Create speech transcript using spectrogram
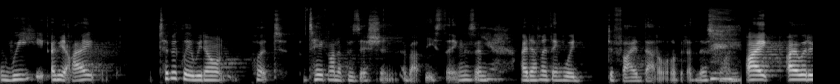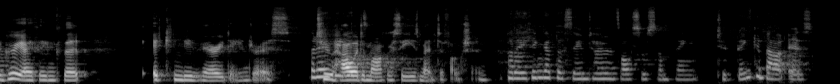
we i mean i typically we don't put take on a position about these things and yeah. i definitely think we defied that a little bit in this one i i would agree i think that it can be very dangerous But to how a democracy is meant to function but i think at the same time it's also something to think about is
